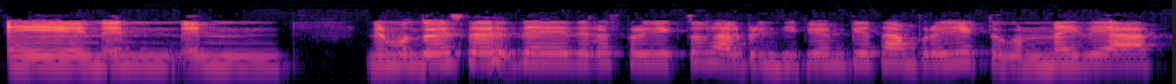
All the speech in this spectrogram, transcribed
en, en, en, el mundo este de, de, los proyectos, al principio empieza un proyecto con una idea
